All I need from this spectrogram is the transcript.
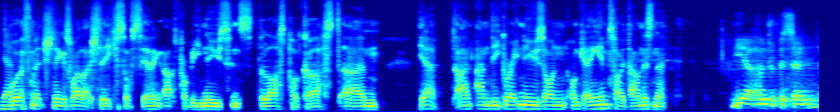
Yeah. worth mentioning as well, actually, because obviously I think that's probably news since the last podcast. Um, yeah, An- Andy, great news on on getting him tied down, isn't it? Yeah, hundred percent.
